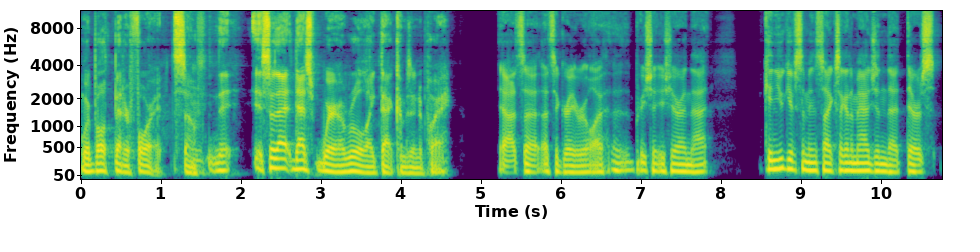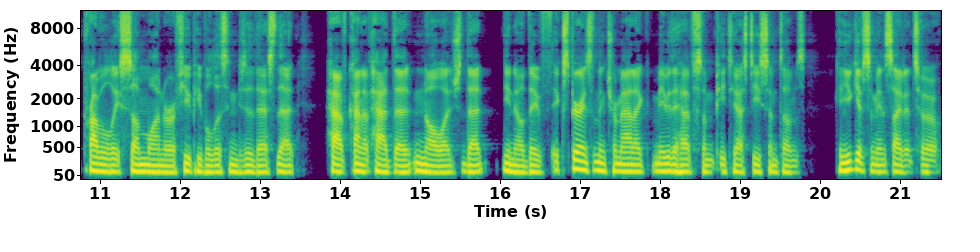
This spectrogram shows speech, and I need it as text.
we're both better for it. So, mm-hmm. so that that's where a rule like that comes into play. Yeah, that's a that's a great rule. I appreciate you sharing that. Can you give some insight? Because I can imagine that there's probably someone or a few people listening to this that have kind of had the knowledge that you know they've experienced something traumatic. Maybe they have some PTSD symptoms. Can you give some insight into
